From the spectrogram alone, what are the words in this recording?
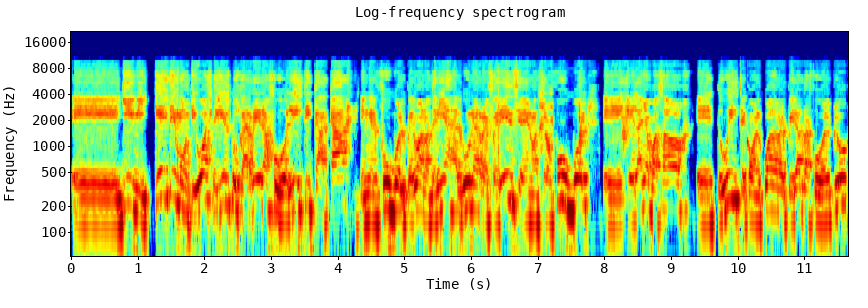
Eh, Jimmy, ¿qué te motivó a seguir tu carrera futbolística acá en el fútbol peruano? ¿Tenías alguna referencia de nuestro fútbol? Eh, el año pasado eh, estuviste con el cuadro del Pirata Fútbol Club,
